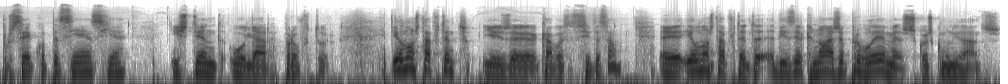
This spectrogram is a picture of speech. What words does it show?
prossegue com a paciência e estende o olhar para o futuro. Ele não está, portanto, e já acaba a citação, eh, ele não está, portanto, a dizer que não haja problemas com as comunidades.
